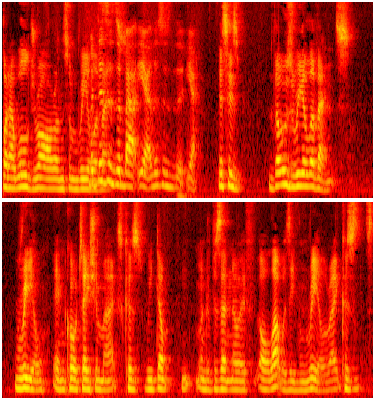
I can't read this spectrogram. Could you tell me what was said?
But I will draw on some real But this events. is about yeah. This is the yeah. This is those real events, real in quotation marks, because we don't 100% know if all that was even real, right? Because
